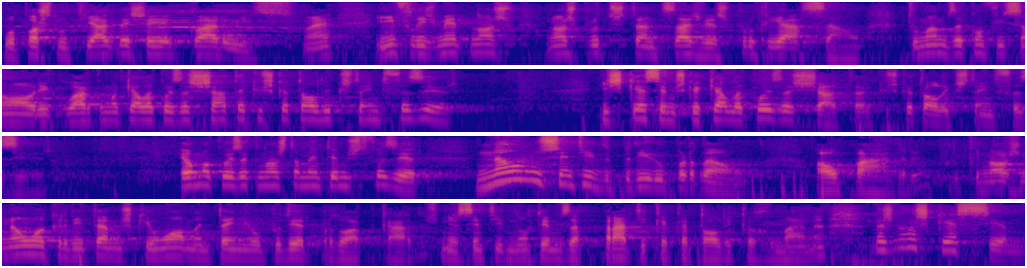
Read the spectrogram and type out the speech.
O apóstolo Tiago deixa claro isso, não é? E infelizmente nós, nós protestantes, às vezes por reação, tomamos a confissão auricular como aquela coisa chata que os católicos têm de fazer. E esquecemos que aquela coisa chata que os católicos têm de fazer é uma coisa que nós também temos de fazer. Não no sentido de pedir o perdão ao Padre, porque nós não acreditamos que um homem tenha o poder de perdoar pecados, nesse sentido não temos a prática católica romana, mas nós esquecemos,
